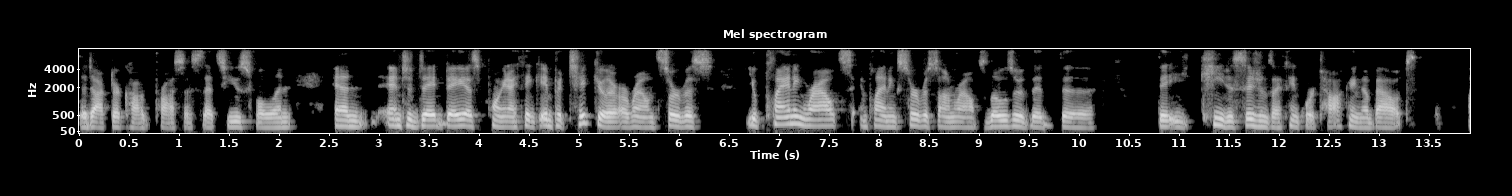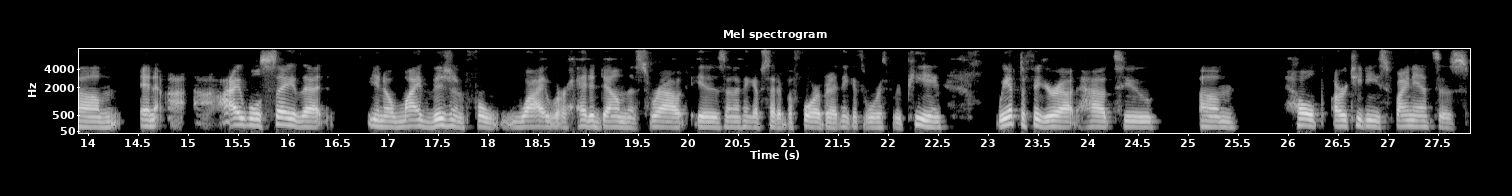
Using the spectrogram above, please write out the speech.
the DRCOG process that's useful. And and and to Daya's point, I think in particular around service, you're planning routes and planning service on routes. Those are the the the key decisions I think we're talking about. Um, and I, I will say that you know my vision for why we're headed down this route is, and I think I've said it before, but I think it's worth repeating. We have to figure out how to um, help RTD's finances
